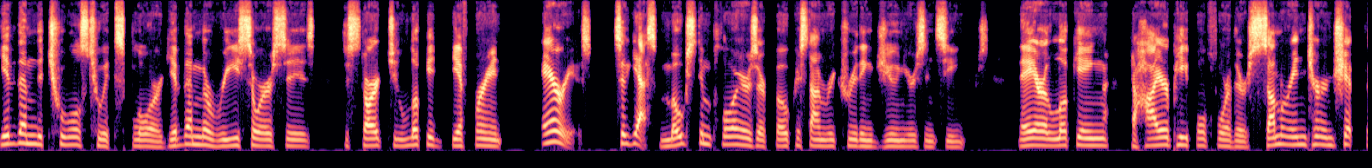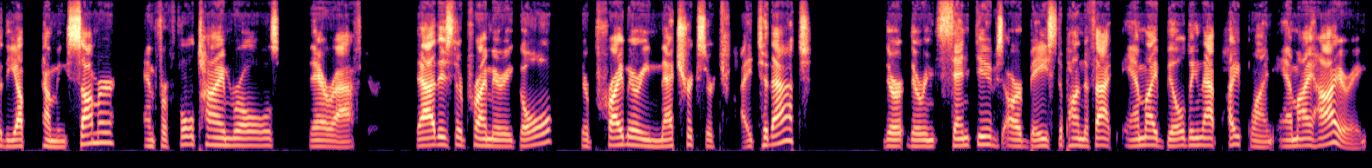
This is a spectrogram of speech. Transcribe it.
give them the tools to explore, give them the resources to start to look at different areas. So yes, most employers are focused on recruiting juniors and seniors. They are looking to hire people for their summer internship for the upcoming summer and for full-time roles thereafter. That is their primary goal. Their primary metrics are tied to that. Their their incentives are based upon the fact: Am I building that pipeline? Am I hiring?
